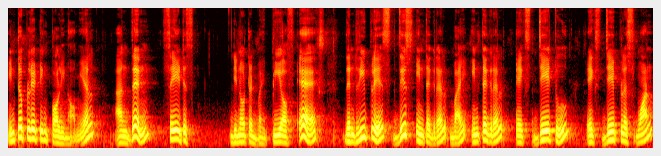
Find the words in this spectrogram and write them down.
interpolating polynomial and then say it is denoted by p of x, then replace this integral by integral x j to x j plus 1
